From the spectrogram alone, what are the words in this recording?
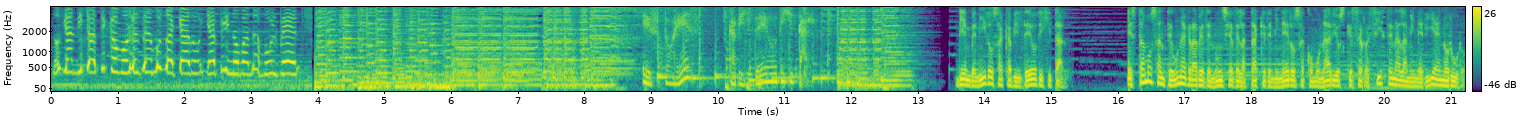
Nos han dicho así como les hemos sacado y así no van a volver. Esto es Cabildeo Digital. Bienvenidos a Cabildeo Digital. Estamos ante una grave denuncia del ataque de mineros a comunarios que se resisten a la minería en Oruro.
